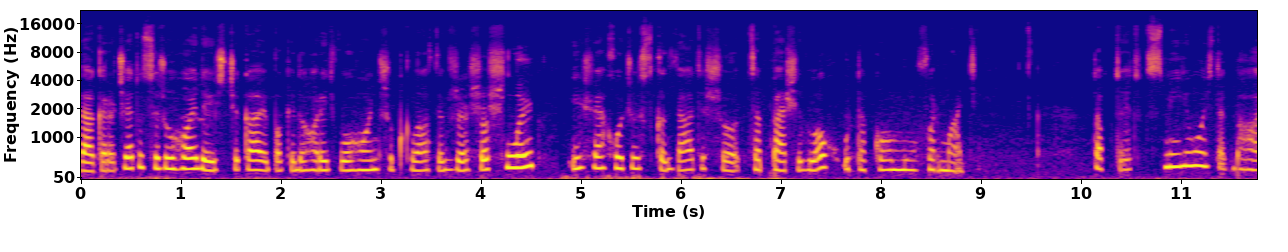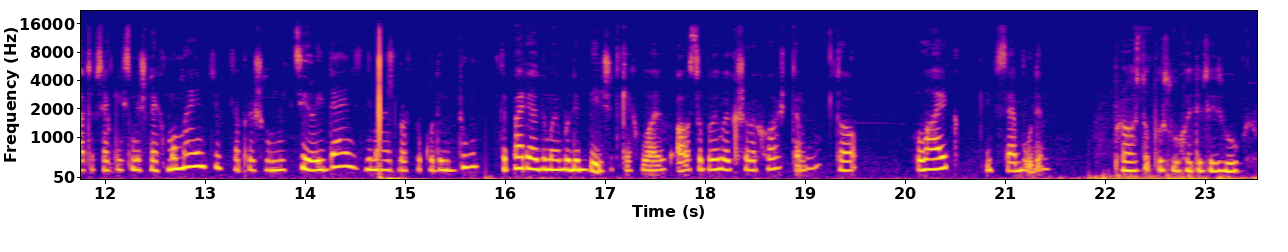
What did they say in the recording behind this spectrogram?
Да, коротше, я тут сижу гойдаюсь, чекаю, поки догорить вогонь, щоб класти вже шашлик. І ще хочу сказати, що це перший влог у такому форматі. Тобто я тут сміюсь, так багато всяких смішних моментів. Це прийшов мій цілий день, знімаю просто куди йду. Тепер я думаю, буде більше таких влогів, а особливо, якщо ви хочете, то лайк і все буде. Просто послухайте цей звук.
